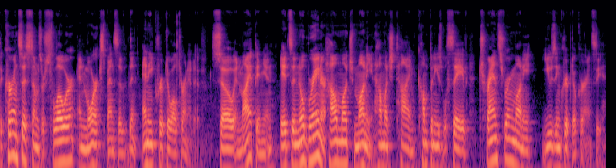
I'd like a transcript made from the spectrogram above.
The current systems are slower and more expensive than any crypto alternative. So, in my opinion, it's a no brainer how much money and how much time companies will save transferring money using cryptocurrency.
